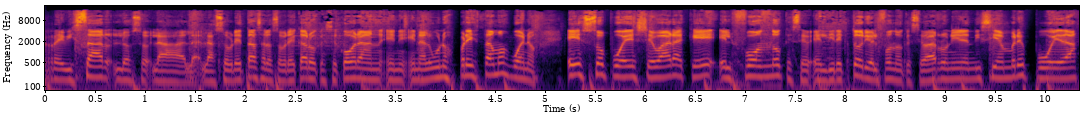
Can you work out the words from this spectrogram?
revisar los, la, la, la sobretasa, los sobrecargos que se cobran en, en, algunos préstamos, bueno, eso puede llevar a que el fondo, que se, el directorio del fondo que se va a reunir en diciembre pueda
